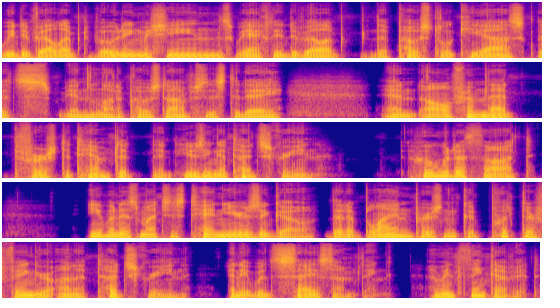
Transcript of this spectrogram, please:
We developed voting machines. We actually developed the postal kiosk that's in a lot of post offices today. And all from that first attempt at, at using a touchscreen. Who would have thought, even as much as 10 years ago, that a blind person could put their finger on a touchscreen and it would say something? I mean, think of it.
